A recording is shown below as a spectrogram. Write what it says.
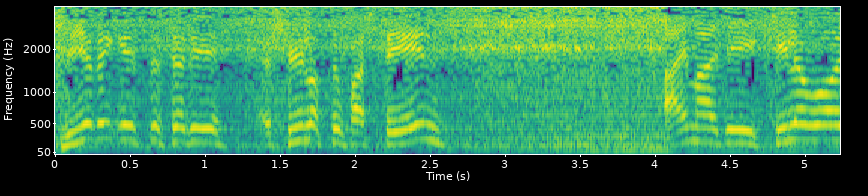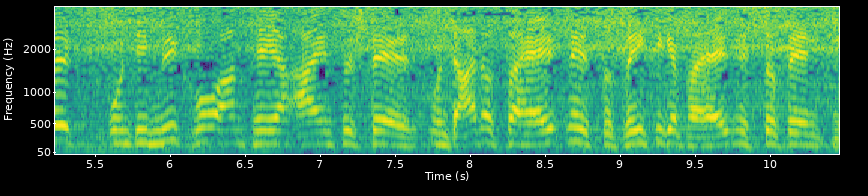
Schwierig ist es für die Schüler zu verstehen, einmal die Kilovolt und die Mikroampere einzustellen und da das Verhältnis, das richtige Verhältnis zu finden,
